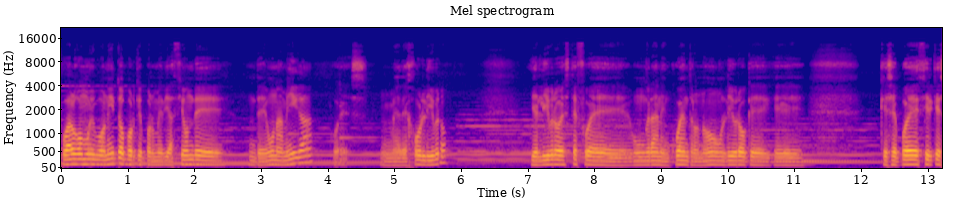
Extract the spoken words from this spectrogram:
fue algo muy bonito porque por mediación de, de una amiga, pues me dejó un libro. Y el libro este fue un gran encuentro, ¿no? Un libro que, que, que se puede decir que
